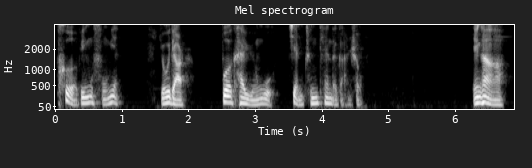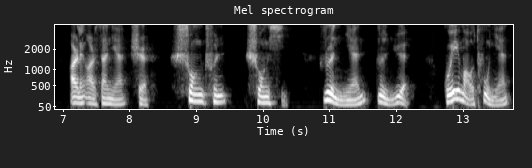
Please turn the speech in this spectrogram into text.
破冰浮面。有点拨开云雾见春天的感受。您看啊，二零二三年是双春双喜，闰年闰月，癸卯兔年，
